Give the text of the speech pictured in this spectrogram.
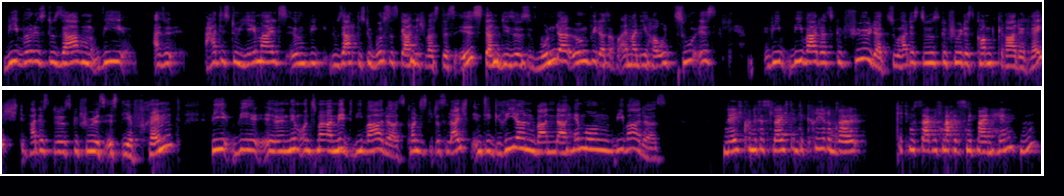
wie würdest du sagen, wie, also hattest du jemals irgendwie, du sagtest, du wusstest gar nicht, was das ist, dann dieses Wunder irgendwie, dass auf einmal die Haut zu ist. Wie, wie war das Gefühl dazu? Hattest du das Gefühl, das kommt gerade recht? Hattest du das Gefühl, es ist dir fremd? Wie, wie äh, nimm uns mal mit, wie war das? Konntest du das leicht integrieren? Waren da Hemmungen? Wie war das? Nee, ich konnte das leicht integrieren, weil ich muss sagen, ich mache das mit meinen Händen.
